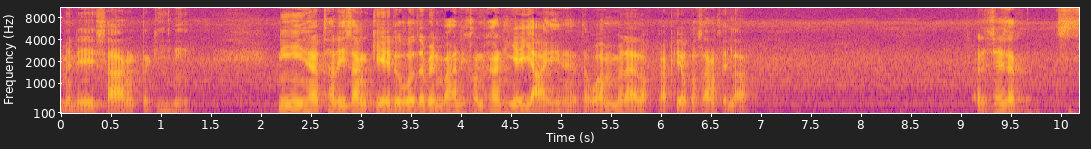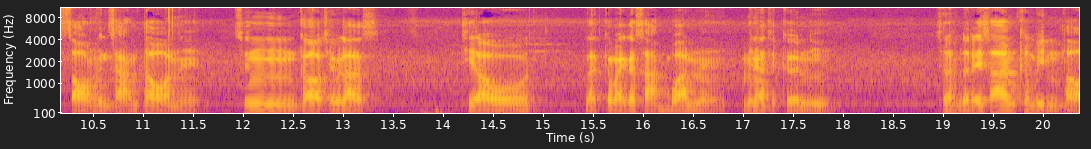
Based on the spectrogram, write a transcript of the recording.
ไม่ได้สร้างตะกี้นี้ นี่ครับถ้าที่สังเกตดูก็จะเป็นบ้านที่ค่อนข้างที่ใหญ่ๆนะแต่ว่าไม่เป็นไรหรอกแป๊บเดียวก็สร้างเสร็จแล้ว อาจจะใช้สักสองถึงสามตอนนะฮะซึ่งก็ใช้เวลาที่เรานัดกันไว้ก็สามวันนะไม่น่าจะเกินนี้เสร็จแล้วผมจะได้สร้างเครื่องบินต่อ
